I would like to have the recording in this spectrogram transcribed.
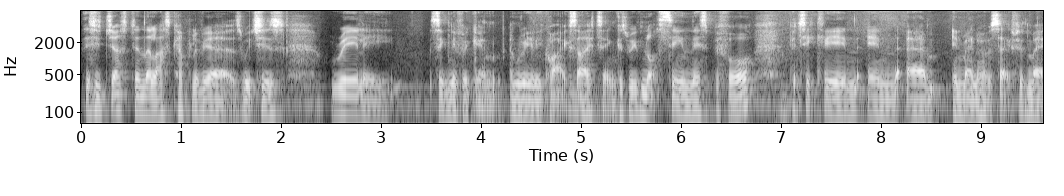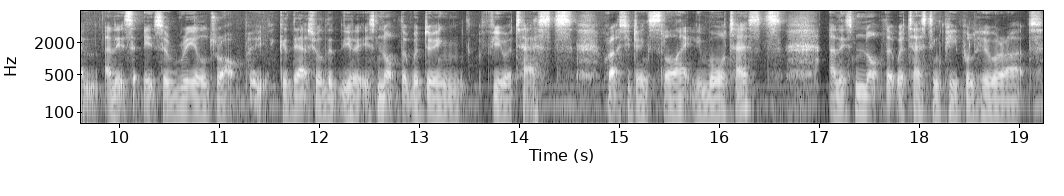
This is just in the last couple of years, which is really significant and really quite exciting because we've not seen this before, particularly in in um, in men who have sex with men, and it's it's a real drop. Because the actual, you know, it's not that we're doing fewer tests; we're actually doing slightly more tests, and it's not that we're testing people who are at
